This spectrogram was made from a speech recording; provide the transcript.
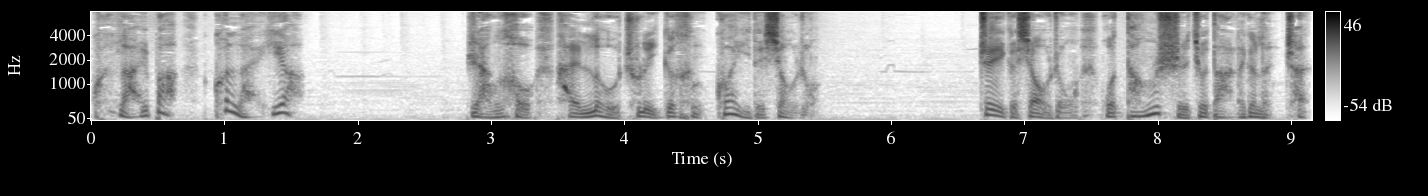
快来吧，快来呀！”然后还露出了一个很怪异的笑容。这个笑容，我当时就打了个冷颤。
